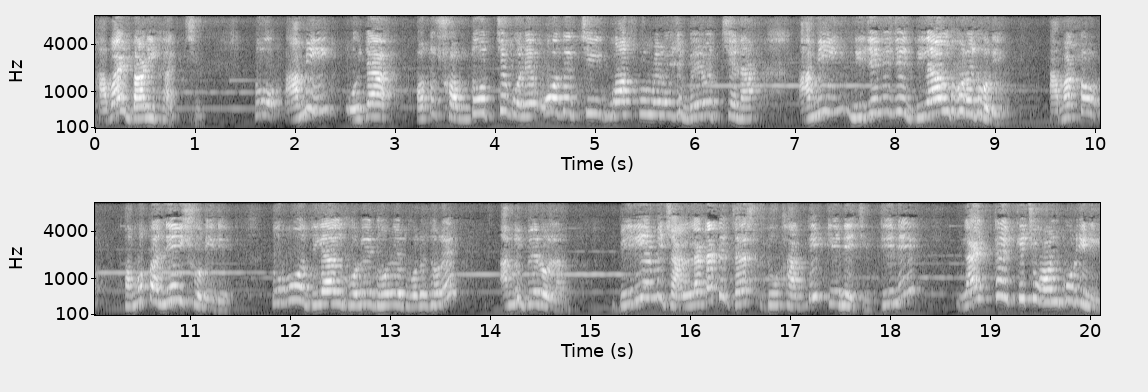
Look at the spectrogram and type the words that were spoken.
হাওয়ায় বাড়ি খাচ্ছে। তো আমি ওইটা অত শব্দ হচ্ছে বলে, ও দেখছি ওয়াশরুমের ওই যে বেরোচ্ছে না। আমি নিজে নিজে দিয়াল ধরে ধরে, আমার তো ক্ষমতা নেই শরীরে, তবুও দিয়াল ধরে ধরে ধরে ধরে আমি বেরোলাম। বেরিয়ে আমি জানলাটাকে জাস্ট দু হাত দিয়ে টেনেছি। টেনে লাইট টাইট কিছু অন করিনি।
